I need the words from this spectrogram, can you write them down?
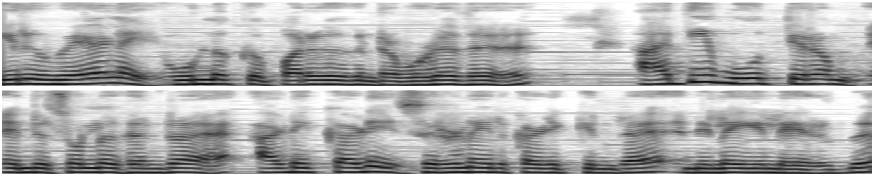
இருவேளை உள்ளுக்கு பருகுகின்ற பொழுது அதிமூத்திரம் என்று சொல்லுகின்ற அடிக்கடி சிறுநீர் கழிக்கின்ற நிலையிலிருந்து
